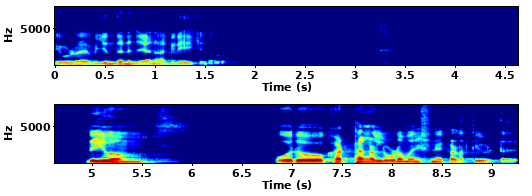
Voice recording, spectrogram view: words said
ഇവിടെ വിചിന്തനം ചെയ്യാൻ ആഗ്രഹിക്കുന്നത്. ദൈവം ഓരോ ഘട്ടങ്ങളിലൂടെ മനുഷ്യനെ കടത്തിവിട്ട്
